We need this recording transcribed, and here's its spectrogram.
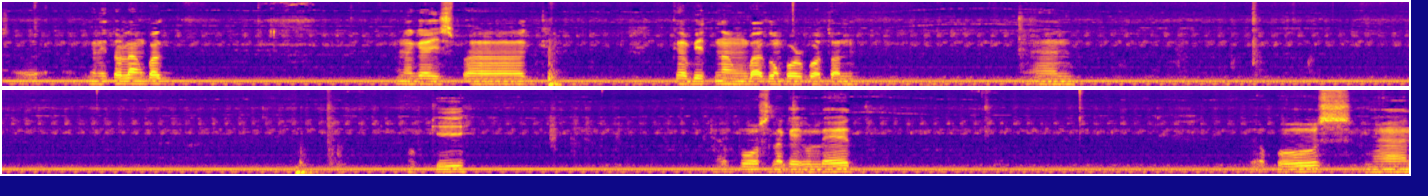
So ganito lang pag na guys pag kabit ng bagong power button and Okay. Tapos lagay ulit. Tapos, yan.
